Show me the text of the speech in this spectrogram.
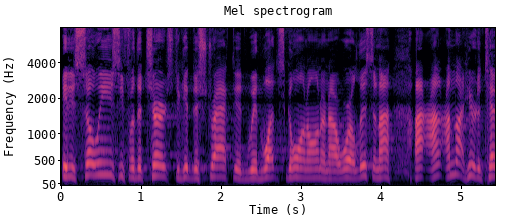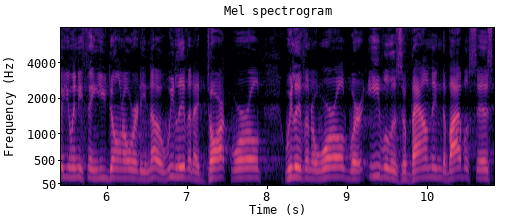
It is so easy for the church to get distracted with what's going on in our world. Listen, I, I, I'm not here to tell you anything you don't already know. We live in a dark world. We live in a world where evil is abounding. The Bible says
